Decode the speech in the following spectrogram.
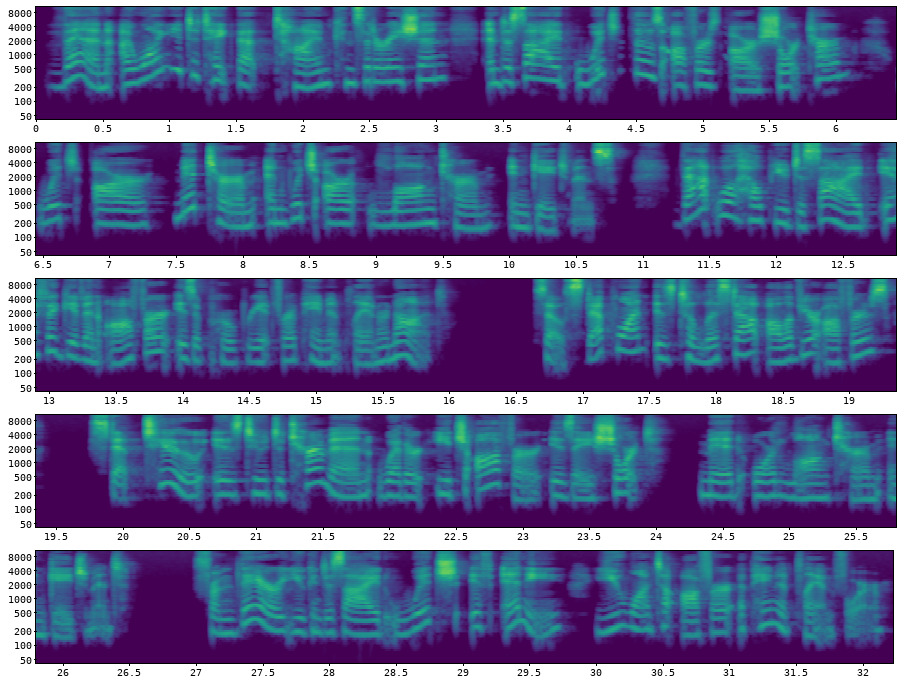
Then I want you to take that time consideration and decide which of those offers are short term, which are midterm, and which are long term engagements. That will help you decide if a given offer is appropriate for a payment plan or not. So, step one is to list out all of your offers. Step two is to determine whether each offer is a short, mid, or long term engagement. From there, you can decide which, if any, you want to offer a payment plan for.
